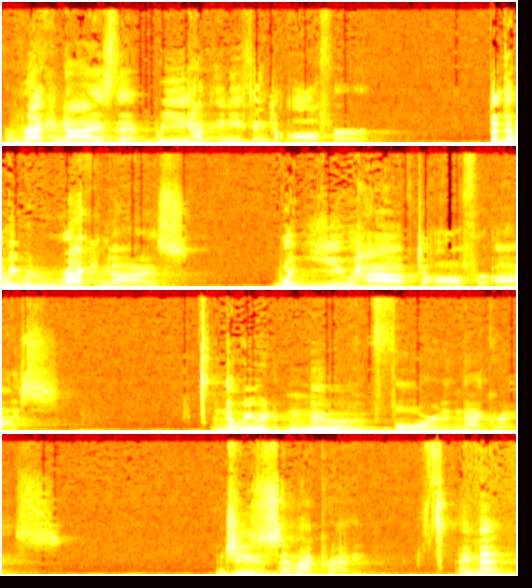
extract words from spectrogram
recognize that we have anything to offer but that we would recognize what you have to offer us, and that we would move forward in that grace. In Jesus' name I pray. Amen.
